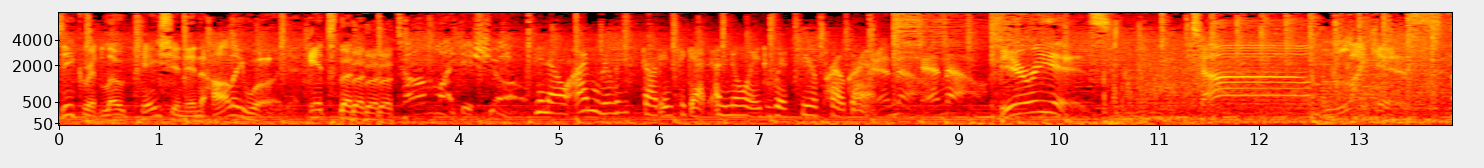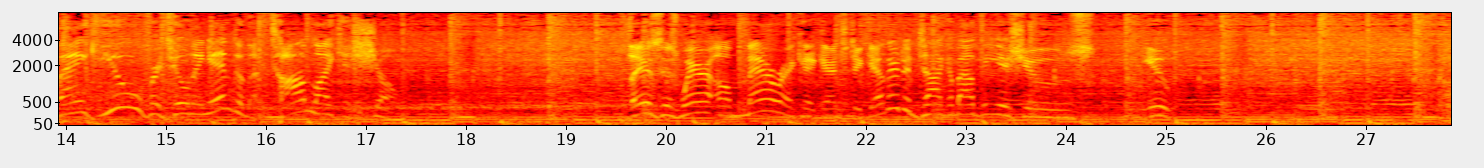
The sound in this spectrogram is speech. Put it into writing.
secret location in Hollywood. It's the, the, the Tom Leykis Show. You know, I'm really starting to get annoyed with your program. And now, and now, here he is, Tom Leykis. Thank you for tuning in to the Tom Leykis Show. This is where America gets together to talk about the issues you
